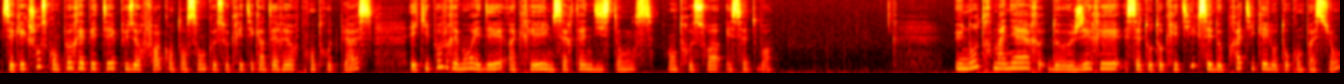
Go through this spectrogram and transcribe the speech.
C'est quelque chose qu'on peut répéter plusieurs fois quand on sent que ce critique intérieur prend trop de place et qui peut vraiment aider à créer une certaine distance entre soi et cette voix. Une autre manière de gérer cette autocritique, c'est de pratiquer l'autocompassion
